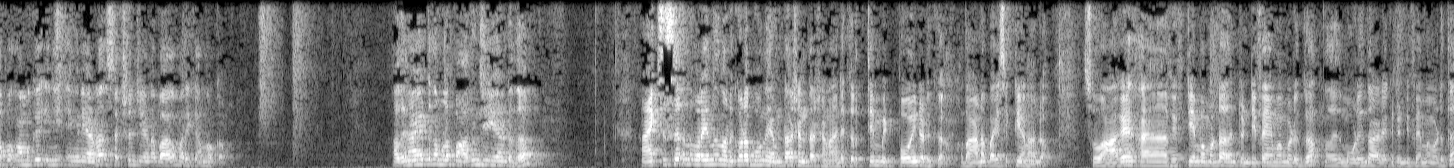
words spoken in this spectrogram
അപ്പൊ നമുക്ക് ഇനി എങ്ങനെയാണ് സെക്ഷൻ ചെയ്യുന്ന ഭാഗം വരയ്ക്കാൻ നോക്കാം. അതിനായിട്ട് നമ്മൾ ആദ്യം ചെയ്യേണ്ടത് ആക്സിസ് എന്ന് പറയുന്നത് നടുക്കോടെ പോകുന്ന എം ഡാഷ് എൻ ഡാഷ് ആണ്. അതിന്റെ കൃത്യം മിഡ് പോയിന്റ് എടുക്കുക. അതാണ് ബൈസെക്ട് ചെയ്യണമല്ലോ. സോ ആകെ ഫിഫ്റ്റി എം എം ഉണ്ട്. അതിന് ട്വന്റി ഫൈവ് എം എം എടുക്കുക. അതായത് മുകളിൽ നിന്ന് താഴേക്ക് ട്വന്റി ഫൈവ് എം എം എടുത്ത്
